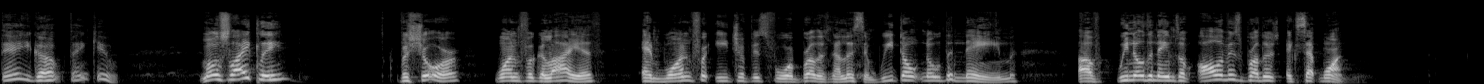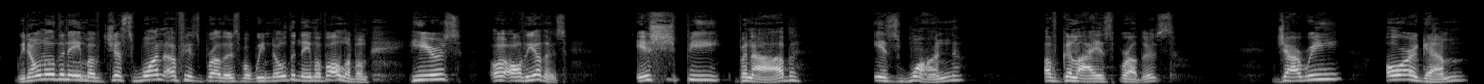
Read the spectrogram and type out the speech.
There you go. Thank you. Most likely, for sure, one for Goliath and one for each of his four brothers. Now listen, we don't know the name of, we know the names of all of his brothers except one. We don't know the name of just one of his brothers, but we know the name of all of them. Here's all the others. Ishbi Benab is one of Goliath's brothers. Jari Oregem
